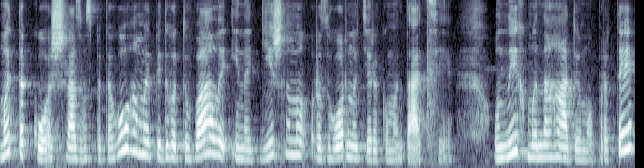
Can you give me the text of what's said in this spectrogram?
ми також разом з педагогами підготували і надішлемо розгорнуті рекомендації. У них ми нагадуємо про те,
